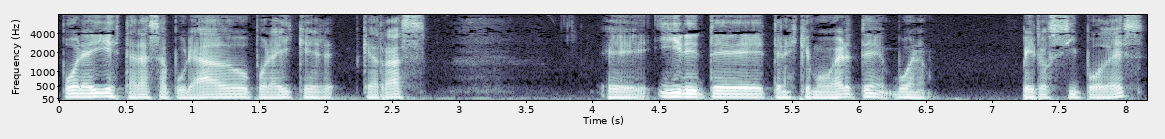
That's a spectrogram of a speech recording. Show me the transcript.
por ahí estarás apurado, por ahí querrás eh, irte, tenés que moverte, bueno, pero si podés,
